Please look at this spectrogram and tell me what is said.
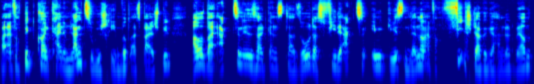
weil einfach Bitcoin keinem Land zugeschrieben wird als Beispiel. Aber bei Aktien ist es halt ganz klar so, dass viele Aktien in gewissen Ländern einfach viel stärker gehandelt werden.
